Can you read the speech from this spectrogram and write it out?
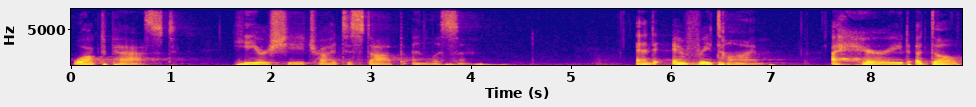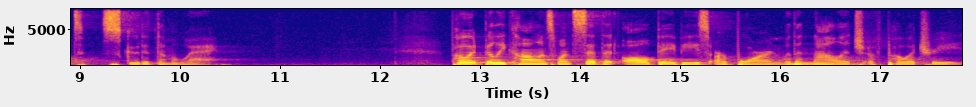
walked past, he or she tried to stop and listen. And every time, a harried adult scooted them away. Poet Billy Collins once said that all babies are born with a knowledge of poetry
